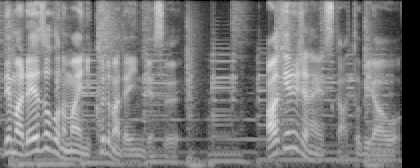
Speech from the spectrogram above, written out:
でまあ冷蔵庫の前に来るまでいいんです。開けるじゃないですか扉を。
